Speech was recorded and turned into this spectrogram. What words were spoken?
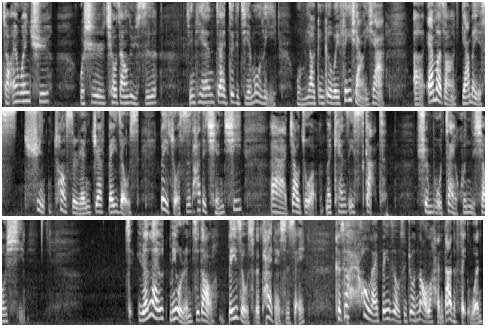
早安湾区，我是邱张律师。今天在这个节目里，我们要跟各位分享一下，呃，Amazon 亚马逊创始人 Jeff Bezos 贝索斯他的前妻啊，叫做 Mackenzie Scott 宣布再婚的消息。这原来没有人知道 Bezos 的太太是谁，可是后来 Bezos 就闹了很大的绯闻。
